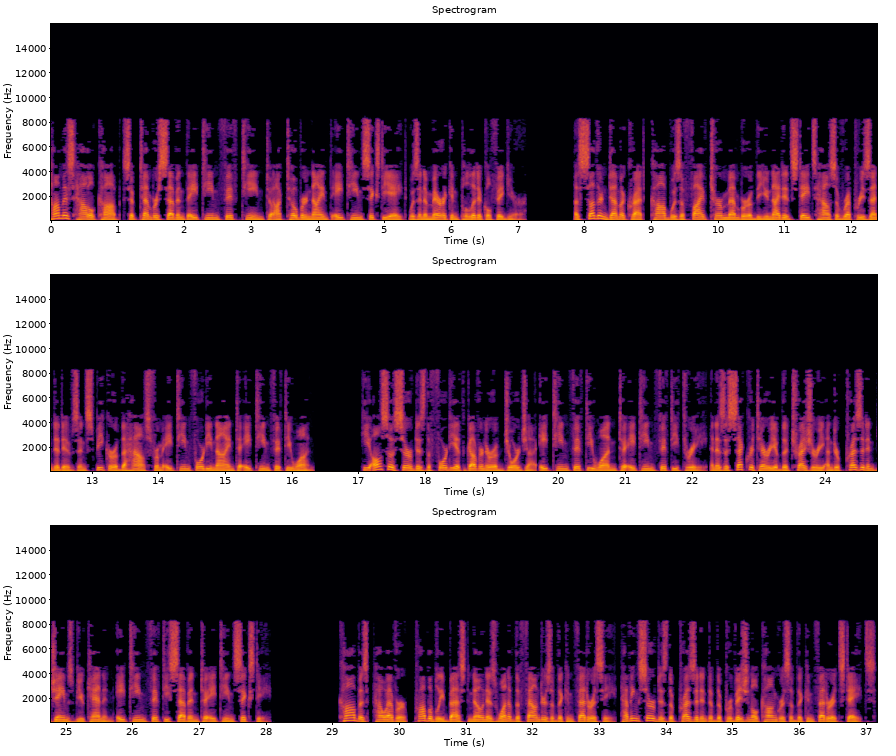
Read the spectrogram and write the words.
Thomas Howell Cobb September 7, 1815 to October 9, 1868 was an American political figure. A Southern Democrat, Cobb was a five-term member of the United States House of Representatives and Speaker of the House from 1849 to 1851. He also served as the 40th Governor of Georgia 1851 and as a Secretary of the Treasury under President James Buchanan 1857 -1860. Cobb is, however, probably best known as one of the founders of the Confederacy, having served as the President of the Provisional Congress of the Confederate States.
